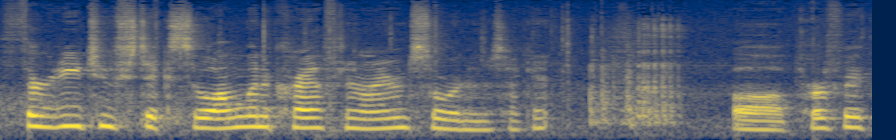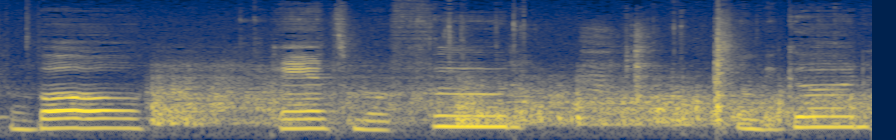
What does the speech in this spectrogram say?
32 sticks, so I'm going to craft an iron sword in a second. Oh, perfect bow, pants, more food. It's going to be good.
